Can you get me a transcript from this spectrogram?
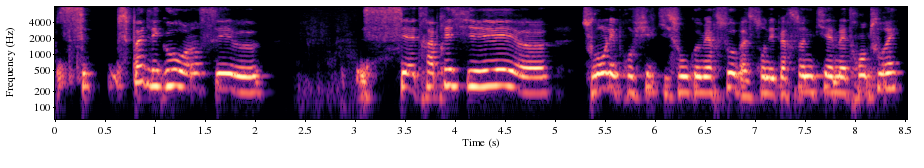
c'est pas de l'ego, hein, c'est euh, c'est être apprécié. Euh, souvent, les profils qui sont commerciaux, bah, ce sont des personnes qui aiment être entourées.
